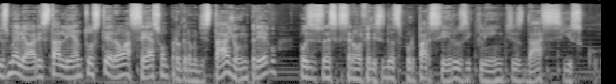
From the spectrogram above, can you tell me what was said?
e os melhores talentos terão acesso a um programa de estágio ou emprego, posições que serão oferecidas por parceiros e clientes da Cisco.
